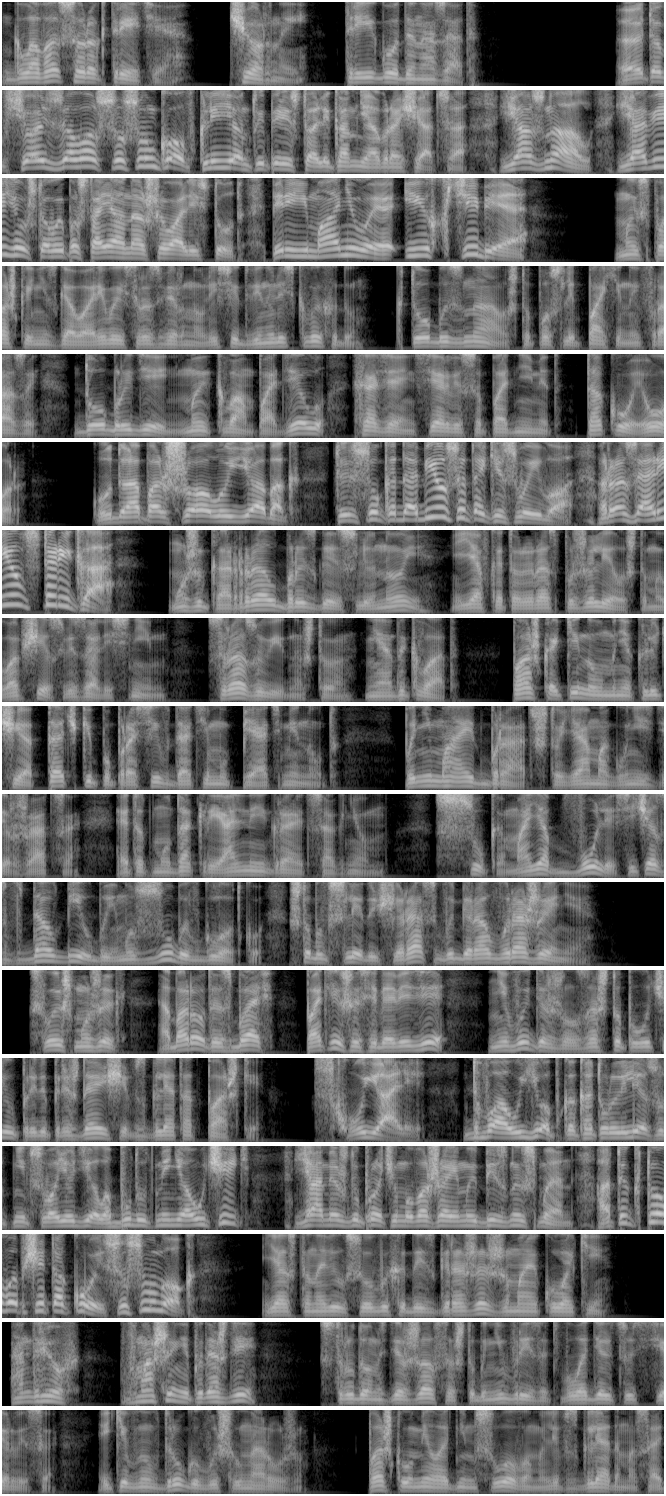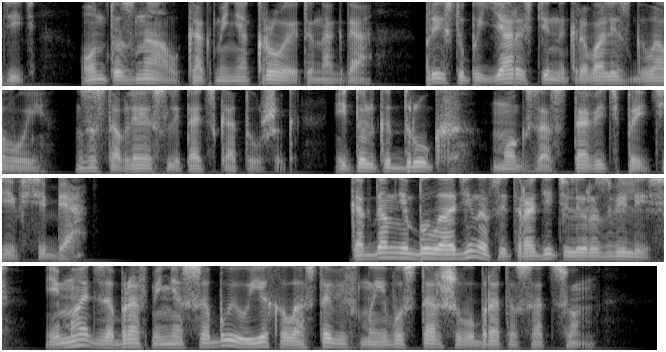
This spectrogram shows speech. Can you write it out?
Глава 43. Черный. Три года назад. «Это все из-за вас, сосунков, клиенты перестали ко мне обращаться. Я знал, я видел, что вы постоянно ошивались тут, переманивая их к себе». Мы с Пашкой, не сговариваясь, развернулись и двинулись к выходу. Кто бы знал, что после Пахиной фразы «Добрый день, мы к вам по делу» хозяин сервиса поднимет такой ор. «Куда пошел, уебок? Ты, сука, добился таки своего? Разорил старика?» Мужик орал, брызгая слюной, я в который раз пожалел, что мы вообще связались с ним. Сразу видно, что неадекват. Пашка кинул мне ключи от тачки, попросив дать ему пять минут. Понимает брат, что я могу не сдержаться. Этот мудак реально играет с огнем. Сука, моя воля сейчас вдолбил бы ему зубы в глотку, чтобы в следующий раз выбирал выражение. «Слышь, мужик, оборот избавь!» Потише себя веди!» Не выдержал, за что получил предупреждающий взгляд от Пашки. «Схуяли! Два уебка, которые лезут не в свое дело, будут меня учить? Я, между прочим, уважаемый бизнесмен. А ты кто вообще такой, сосунок?» Я остановился у выхода из гаража, сжимая кулаки. «Андрюх, в машине подожди!» С трудом сдержался, чтобы не врезать владельцу сервиса, и, кивнув другу, вышел наружу. Пашка умел одним словом или взглядом осадить. Он-то знал, как меня кроет иногда. Приступы ярости накрывали с головой, заставляя слетать с катушек. И только друг мог заставить прийти в себя. Когда мне было одиннадцать, родители развелись. И мать, забрав меня с собой, уехала, оставив моего старшего брата с отцом.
